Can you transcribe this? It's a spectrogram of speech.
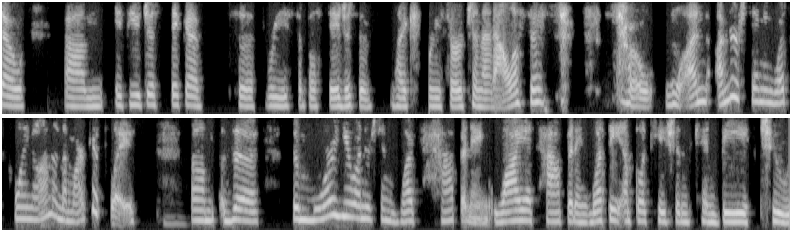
So, um, if you just think of the three simple stages of like research and analysis. so one, understanding what's going on in the marketplace. Mm. Um, the the more you understand what's happening, why it's happening, what the implications can be to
